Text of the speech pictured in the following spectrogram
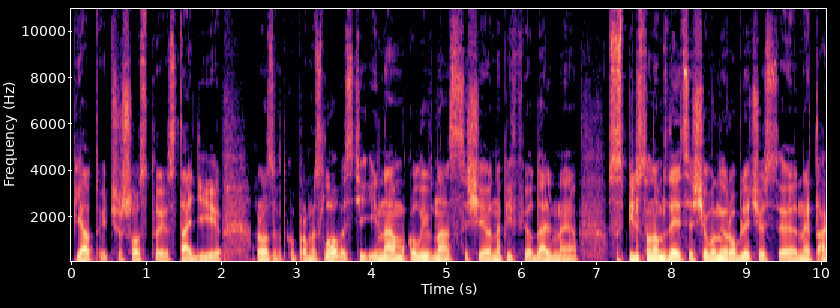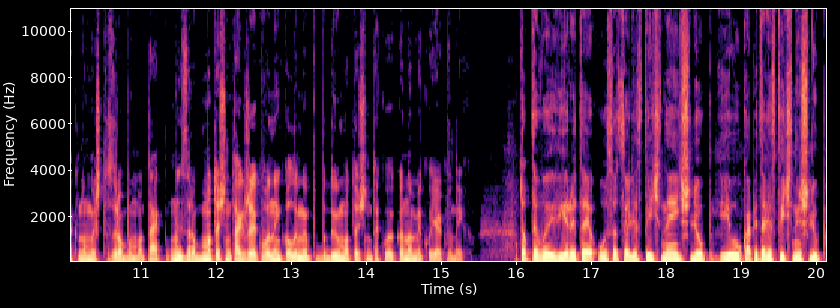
п'ятої чи шостої стадії розвитку промисловості. І нам, коли в нас ще напівфеодальне суспільство, нам здається, що вони роблять щось е, не так. Ну ми ж то зробимо так. Ми зробимо точно так же, як вони, коли ми побудуємо точно таку економіку, як в них. Тобто ви вірите у соціалістичний шлюб і у капіталістичний шлюб,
